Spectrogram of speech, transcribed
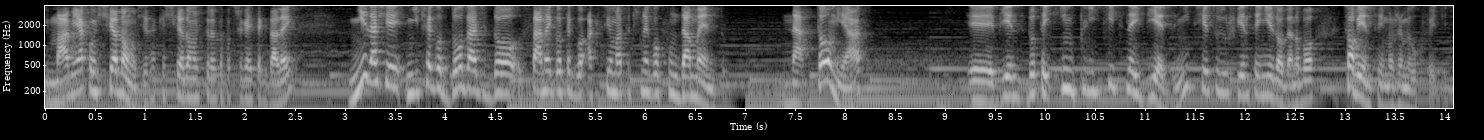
i mam jakąś świadomość, jest jakaś świadomość, która to postrzega i tak dalej, nie da się niczego dodać do samego tego aksjomatycznego fundamentu. Natomiast, yy, więc do tej implicitnej wiedzy nic się tu już więcej nie doda, no bo co więcej możemy uchwycić?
